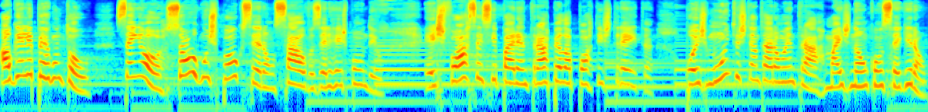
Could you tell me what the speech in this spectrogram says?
Alguém lhe perguntou: Senhor, só alguns poucos serão salvos? Ele respondeu: Esforcem-se para entrar pela porta estreita, pois muitos tentarão entrar, mas não conseguirão.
